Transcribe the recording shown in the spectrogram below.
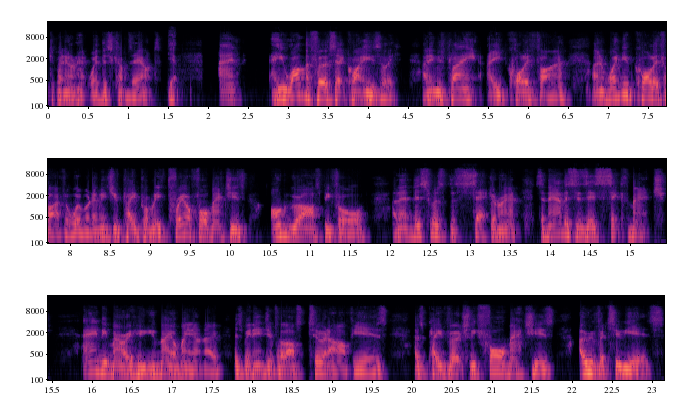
depending on how, when this comes out. Yep. And he won the first set quite easily. And he was playing a qualifier. And when you qualify for Wimbledon, it means you've played probably three or four matches on grass before. And then this was the second round. So now this is his sixth match. Andy Murray, who you may or may not know, has been injured for the last two and a half years, has played virtually four matches over two years.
